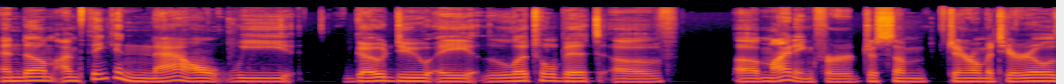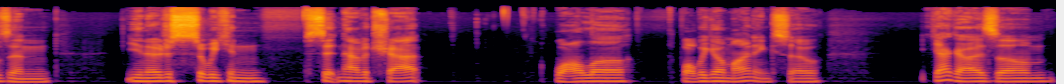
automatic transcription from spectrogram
And um, I'm thinking now we go do a little bit of uh, mining for just some general materials and you know just so we can sit and have a chat while uh while we go mining. So yeah, guys, um,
